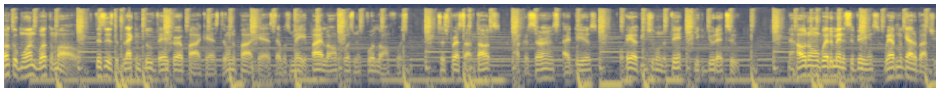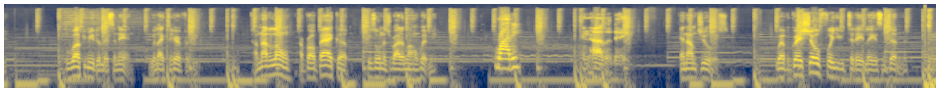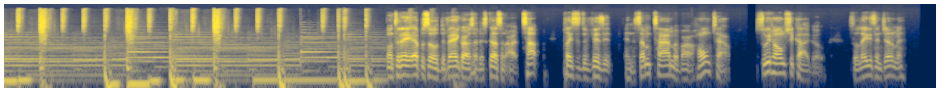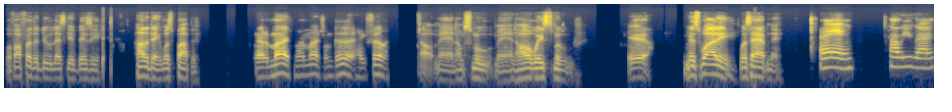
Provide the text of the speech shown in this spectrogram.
Welcome one, welcome all. This is the Black and Blue Vanguard podcast, the only podcast that was made by law enforcement for law enforcement to express our thoughts, our concerns, ideas, or hell, if you just want to vent, you can do that too. Now hold on, wait a minute, civilians. We haven't forgot about you. We welcome you to listen in. We'd like to hear from you. I'm not alone. I brought backup, who's on this ride along with me, Watty. and holiday. and I'm Jules. We have a great show for you today, ladies and gentlemen. On today's episode, the Vanguards are discussing our top places to visit in the summertime of our hometown, Sweet Home Chicago. So, ladies and gentlemen, without further ado, let's get busy. Holiday, what's popping? Not much, not much. I'm good. How you feeling? Oh man, I'm smooth, man. Always smooth. Yeah. Miss Watty, what's happening? Hey, how are you guys?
